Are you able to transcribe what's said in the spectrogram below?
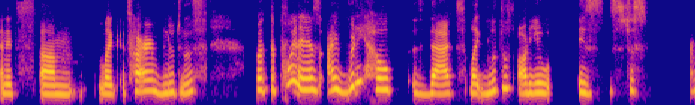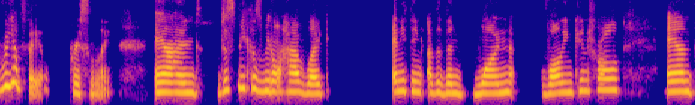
and it's um, like it's higher in Bluetooth. But the point is, I really hope that like Bluetooth audio is just a real fail, personally. And just because we don't have like anything other than one volume control, and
